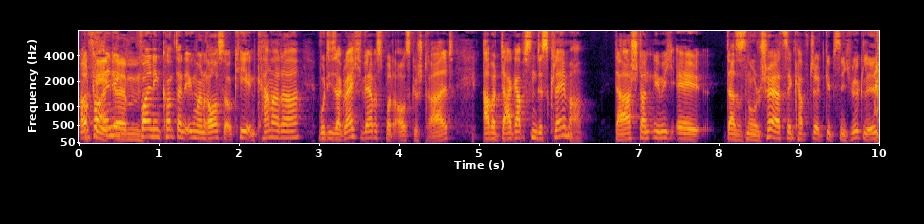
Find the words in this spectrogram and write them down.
Und Okay, vor, allen Dingen, ähm, vor allen Dingen kommt dann irgendwann raus, okay, in Kanada wurde dieser gleiche Werbespot ausgestrahlt, aber da gab es einen Disclaimer. Da stand nämlich, ey, das ist nur ein Scherz, den Kampfjet gibt's nicht wirklich.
